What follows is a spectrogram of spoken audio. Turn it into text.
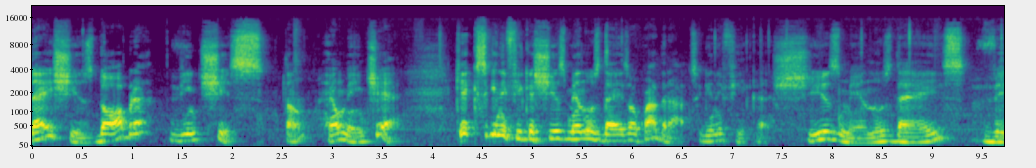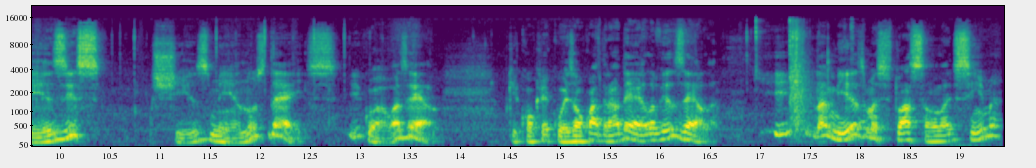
10x dobra 20x. Então, realmente é. O que, que significa x menos 10 ao quadrado? Significa x menos 10 vezes x menos 10 igual a zero. Porque qualquer coisa ao quadrado é ela vezes ela. E na mesma situação lá de cima,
